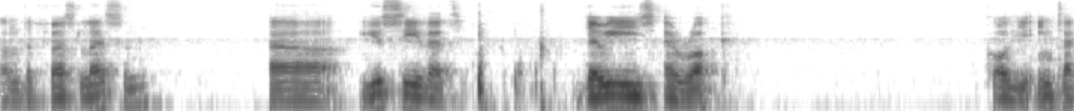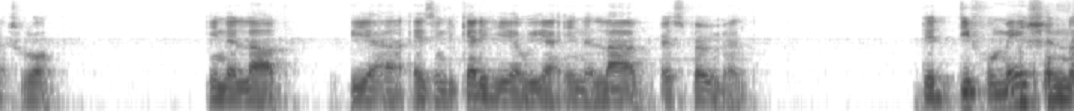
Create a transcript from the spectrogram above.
on the first lesson. Uh, you see that there is a rock called the intact rock in a lab we are, as indicated here, we are in a lab experiment. The deformation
